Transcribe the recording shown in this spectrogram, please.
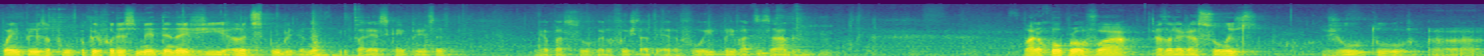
com a empresa pública pelo fornecimento de energia, antes pública, né? E parece que a empresa já passou, ela foi, ela foi privatizada. Para comprovar as alegações junto a,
